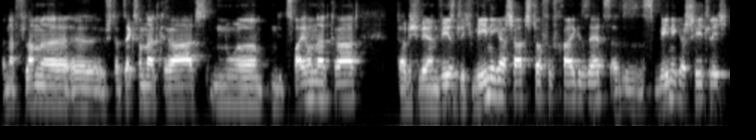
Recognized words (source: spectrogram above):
bei einer Flamme äh, statt 600 Grad nur um die 200 Grad. Dadurch werden wesentlich weniger Schadstoffe freigesetzt, also es ist weniger schädlich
